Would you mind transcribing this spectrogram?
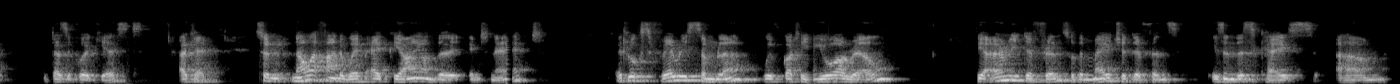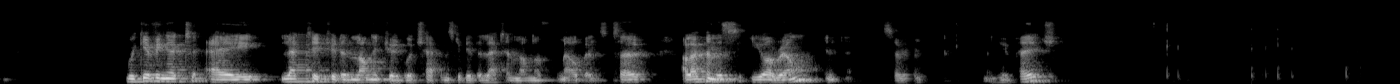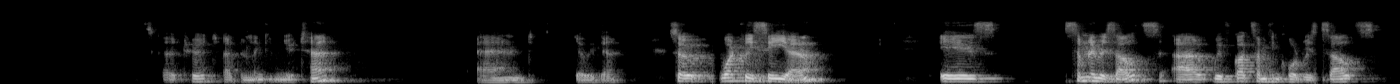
does it work? Yes. Okay. So now I find a web API on the internet. It looks very similar. We've got a URL. The only difference, or the major difference, is in this case, um, we're giving it a latitude and longitude, which happens to be the lat and long of Melbourne. So I'll open this URL, in, sorry, a new page. Let's go to it, open link in new tab. And there we go. So what we see here is similar results. Uh, we've got something called results.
